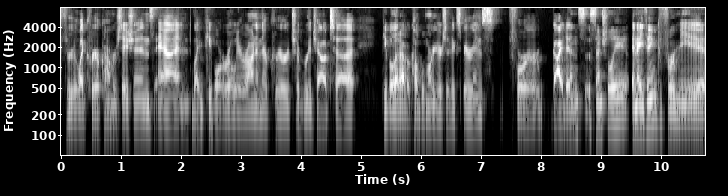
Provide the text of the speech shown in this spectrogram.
through like career conversations and like people earlier on in their career to reach out to people that have a couple more years of experience for guidance essentially. And I think for me,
